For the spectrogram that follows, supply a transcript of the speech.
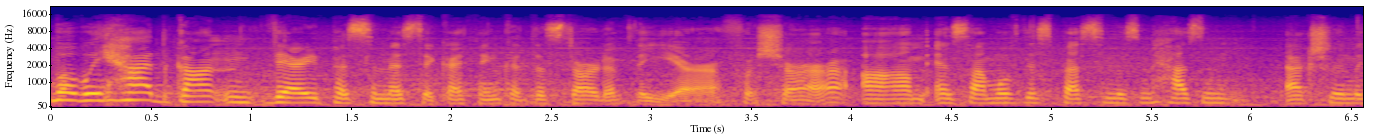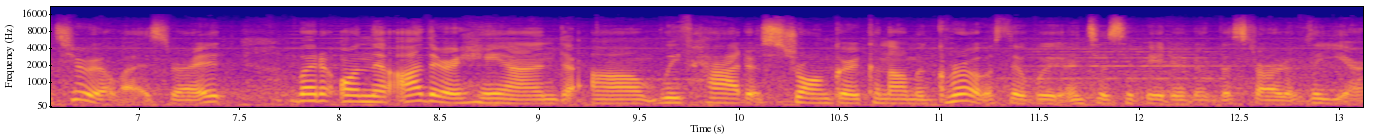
Well, we had gotten very pessimistic, I think, at the start of the year, for sure. Um, and some of this pessimism hasn't actually materialized, right? But on the other hand, um, we've had stronger economic growth that we anticipated at the start of the year,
